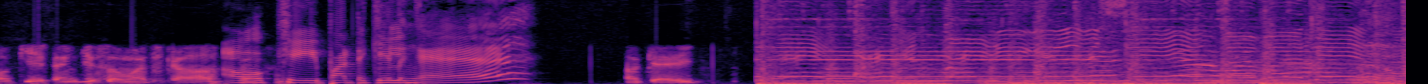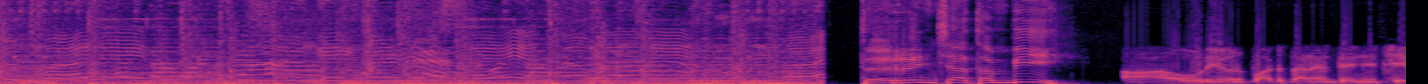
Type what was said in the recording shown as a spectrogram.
Okay thank you so மச்க்கா ஓகே பாட்டு கேளுங்க. ஓகே தெரிஞ்சா தம்பி. ஒரே ஒரு பாட்டு தான் எனக்கு தெரிஞ்சிச்சு.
